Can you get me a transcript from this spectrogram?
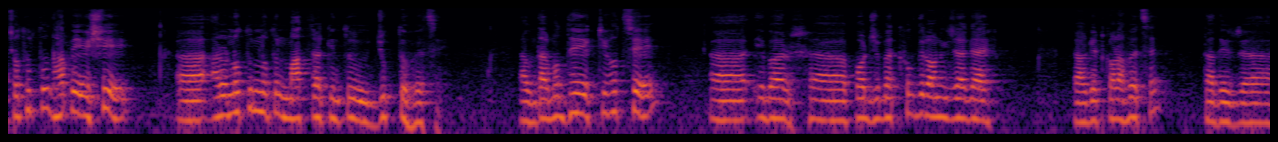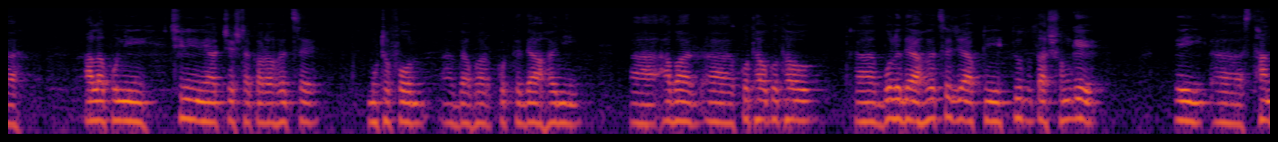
চতুর্থ ধাপে এসে আহ, আরও নতুন নতুন মাত্রা কিন্তু যুক্ত হয়েছে। এবং তার মধ্যে একটি হচ্ছে এবার পর্যবেক্ষকদের অনেক জায়গায় টার্গেট করা হয়েছে। তাদের আলাপনি ছিনিয়ে নেওয়ার চেষ্টা করা হয়েছে। মুঠোফোন ব্যবহার করতে দেওয়া হয়নি। আবার কোথাও কোথাও বলে দেওয়া হয়েছে যে আপনি দ্রুততার সঙ্গে এই স্থান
